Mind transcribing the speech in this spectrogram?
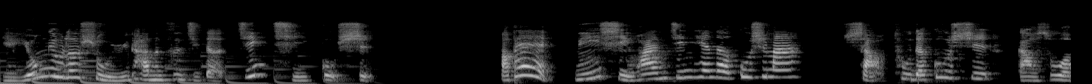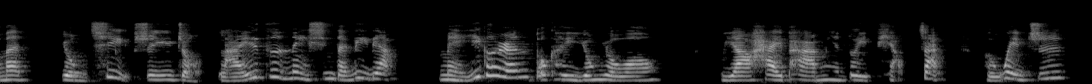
也拥有了属于他们自己的惊奇故事。宝贝，你喜欢今天的故事吗？小兔的故事告诉我们，勇气是一种来自内心的力量，每一个人都可以拥有哦。不要害怕面对挑战和未知，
